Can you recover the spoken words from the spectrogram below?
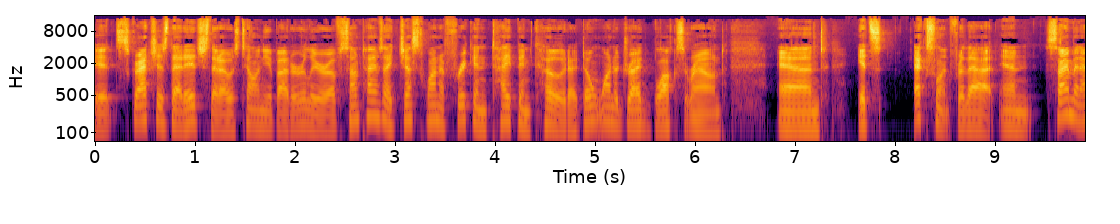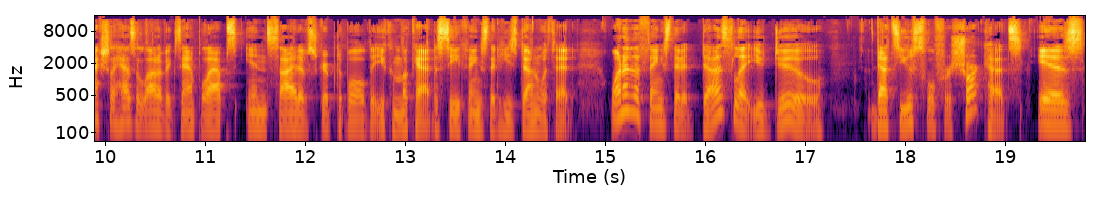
it scratches that itch that I was telling you about earlier. Of sometimes I just want to freaking type in code. I don't want to drag blocks around, and it's excellent for that. And Simon actually has a lot of example apps inside of Scriptable that you can look at to see things that he's done with it. One of the things that it does let you do that's useful for shortcuts is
